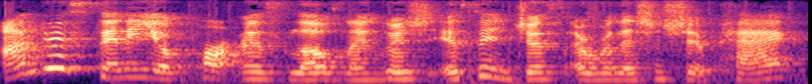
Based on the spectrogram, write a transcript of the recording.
understanding your partner's love language isn't just a relationship hack,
